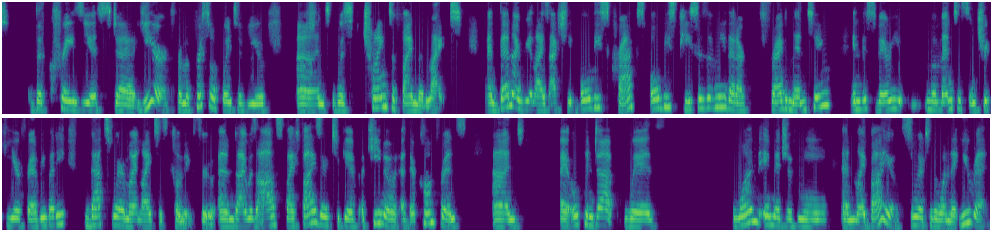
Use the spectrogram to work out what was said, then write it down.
the craziest uh, year from a personal point of view and was trying to find the light. And then I realized actually all these cracks, all these pieces of me that are fragmenting in this very momentous and tricky year for everybody, that's where my light is coming through. And I was asked by Pfizer to give a keynote at their conference. And I opened up with one image of me and my bio, similar to the one that you read.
